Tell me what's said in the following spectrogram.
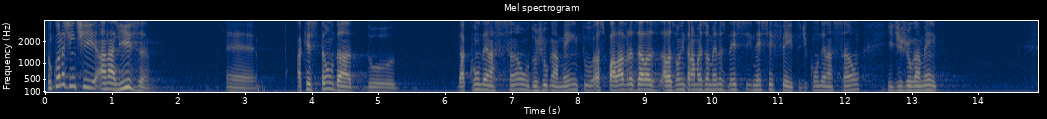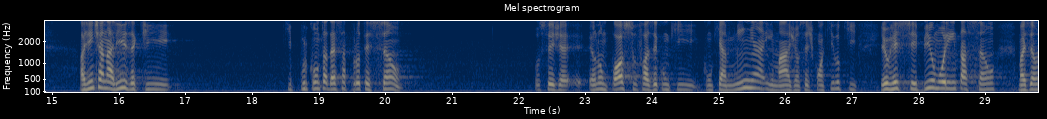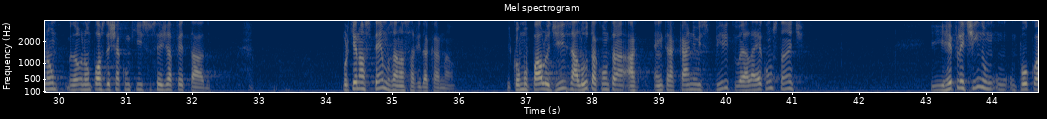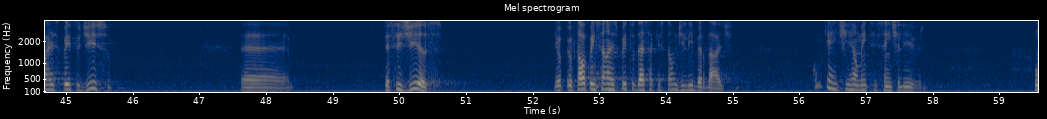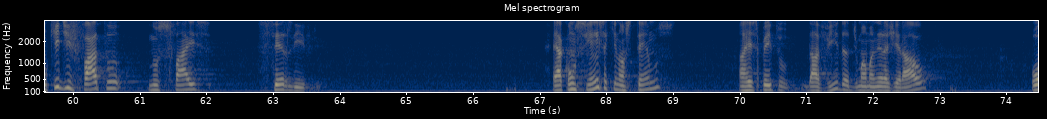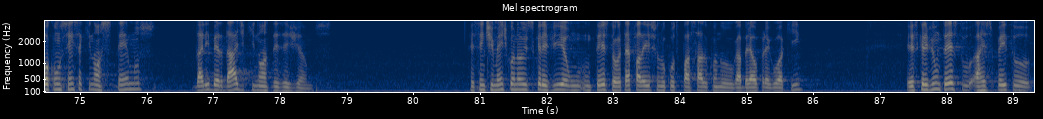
Então, quando a gente analisa é, a questão da, do, da condenação, do julgamento, as palavras elas, elas vão entrar mais ou menos nesse, nesse efeito de condenação e de julgamento. A gente analisa que que por conta dessa proteção, ou seja, eu não posso fazer com que, com que a minha imagem, ou seja, com aquilo que eu recebi uma orientação, mas eu não, eu não posso deixar com que isso seja afetado. Porque nós temos a nossa vida carnal. E como Paulo diz, a luta contra a, entre a carne e o espírito, ela é constante. E refletindo um, um pouco a respeito disso, é, esses dias, eu estava pensando a respeito dessa questão de liberdade. Como que a gente realmente se sente livre? O que de fato nos faz ser livre? É a consciência que nós temos a respeito da vida de uma maneira geral, ou a consciência que nós temos da liberdade que nós desejamos. Recentemente, quando eu escrevi um, um, texto, eu até falei isso no culto passado, quando o Gabriel pregou aqui. Eu escrevi um texto a respeito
